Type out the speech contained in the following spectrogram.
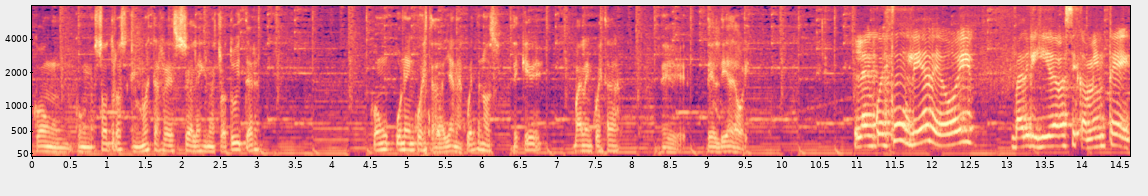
con, con, nosotros en nuestras redes sociales, en nuestro Twitter, con una encuesta. Dayana, cuéntanos de qué va la encuesta eh, del día de hoy. La encuesta del día de hoy va dirigida básicamente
